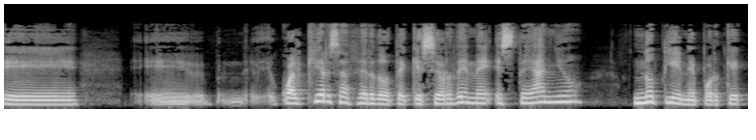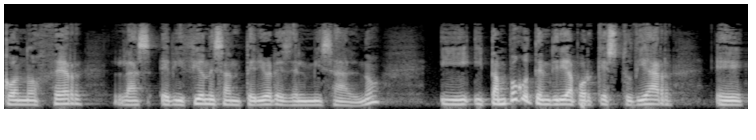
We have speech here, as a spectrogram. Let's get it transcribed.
Eh, eh, cualquier sacerdote que se ordene este año no tiene por qué conocer las ediciones anteriores del misal, ¿no? Y, tampoco tendría por qué estudiar eh,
